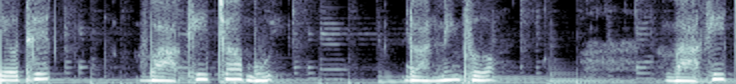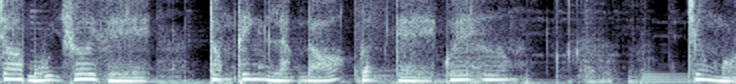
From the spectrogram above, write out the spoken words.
Tiểu thuyết Và khi cho bụi, Đoàn Minh Phượng. Và khi cho bụi rơi về, Trong thinh lặng đó cận kề quê hương. Chương 1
